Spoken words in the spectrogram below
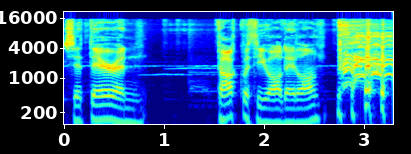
sit there and talk with you all day long.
